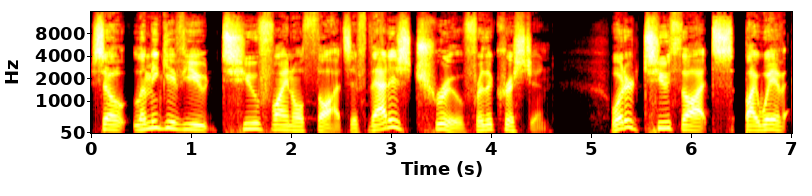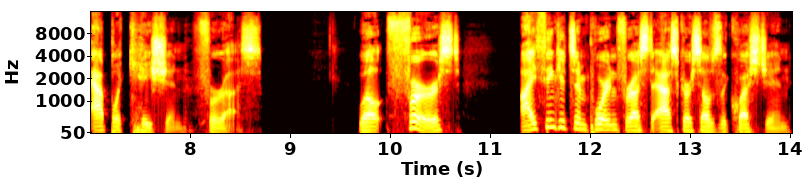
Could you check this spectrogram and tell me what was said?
So let me give you two final thoughts. If that is true for the Christian, what are two thoughts by way of application for us? Well, first, I think it's important for us to ask ourselves the question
